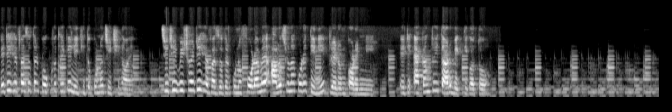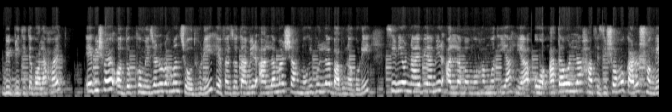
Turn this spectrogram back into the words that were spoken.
এটি হেফাজতের পক্ষ থেকে লিখিত কোনো চিঠি নয়। চিঠির বিষয়টি হেফাজতের কোনো ফোরামে আলোচনা করে তিনি প্রেরণ করেননি। এটি একান্তই তার ব্যক্তিগত। বিবৃতিতে বলা হয় এ বিষয়ে অধ্যক্ষ মিজানুর রহমান চৌধুরী, হেফাজত আমির আল্লামা শাহ মহিবুল্লাহ বাবুনগরী, সিনিয়র নায়েবে আমির আল্লামা মোহাম্মদ ইয়াহিয়া ও আতাউল্লাহ হাফিজি সহ কারোর সঙ্গে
